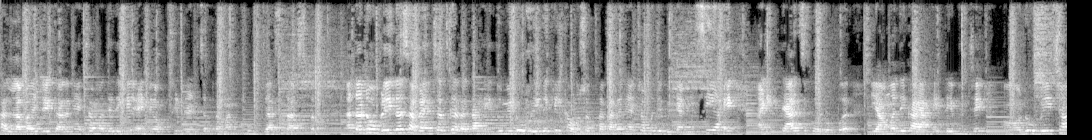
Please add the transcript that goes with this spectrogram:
खाल्ला पाहिजे कारण याच्यामध्ये देखील अँटीऑक्सिडंटचं प्रमाण खूप जास्त असतं. आता ढोबळी तर सगळ्यांच्याच घरात आहे. तुम्ही ढोबळी देखील खाऊ शकता कारण याच्यामध्ये व्हिटॅमिन सी आहे. आणि त्याचबरोबर यामध्ये काय आहे ते म्हणजे ढोबळीच्या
